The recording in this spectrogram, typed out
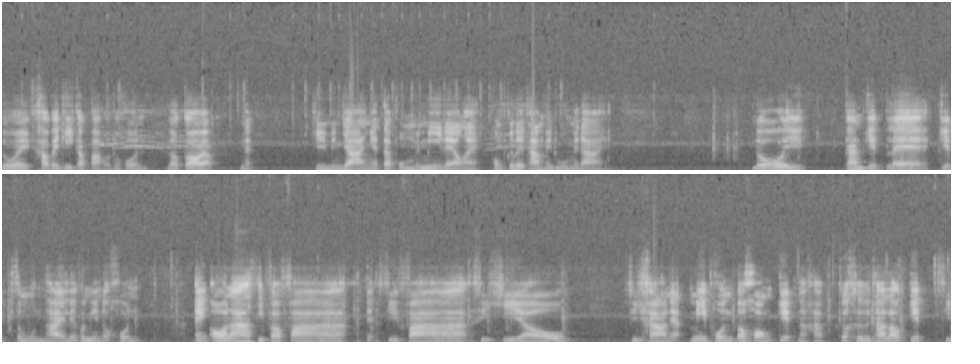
โดยเข้าไปที่กระเป๋าทุกคน แล้วก็แบบเนี่ยหินวิญญาณเงี้ยแต่ผมไม่มีแล้วไง ผมก็เลยทำให้ดูไม่ได้ โดยการเก็บแร่เก็บสมุนไพรเลยพวกนี้ทุกคน ไอออร่าสีฟ้าฟ้าเนี่ยสีฟ้า สีเขียว สีขาวเนี่ยมีผลต่อของเก็บนะครับ ก็คือถ้าเราเก็บสี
